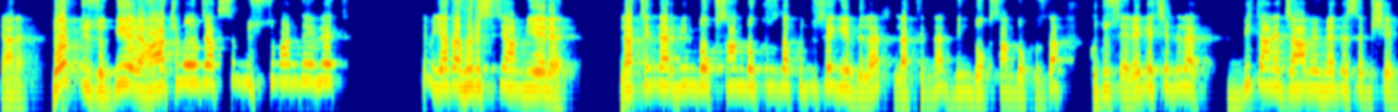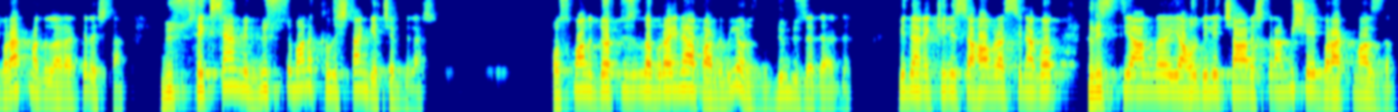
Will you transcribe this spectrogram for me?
Yani 400 yıl bir yere hakim olacaksın Müslüman devlet. Değil mi? Ya da Hristiyan bir yere. Latinler 1099'da Kudüs'e girdiler. Latinler 1099'da Kudüs ele geçirdiler. Bir tane cami, medrese bir şey bırakmadılar arkadaşlar. 80 bin Müslümanı kılıçtan geçirdiler. Osmanlı 400 yılda burayı ne yapardı biliyor musunuz? Dümdüz ederdi. Bir tane kilise, havra, sinagog, Hristiyanlığı, Yahudiliği çağrıştıran bir şey bırakmazdı.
